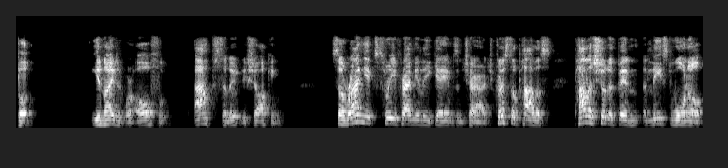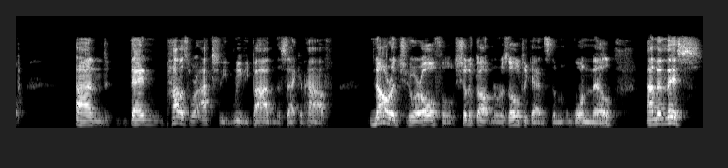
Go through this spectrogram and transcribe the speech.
But United were awful, absolutely shocking. So Rangnick's three Premier League games in charge. Crystal Palace, Palace should have been at least one up, and then Palace were actually really bad in the second half. Norwich, who are awful, should have gotten a result against them, 1 0. And then this,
